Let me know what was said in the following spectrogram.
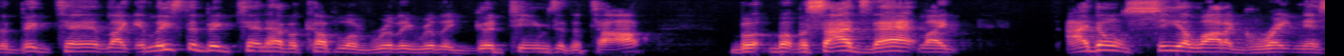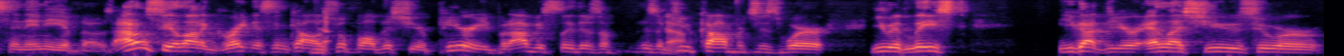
the Big Ten, like at least the Big Ten have a couple of really, really good teams at the top. But but besides that, like I don't see a lot of greatness in any of those. I don't see a lot of greatness in college football this year, period. But obviously there's a there's a No. few conferences where you at least you got your LSU's who are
